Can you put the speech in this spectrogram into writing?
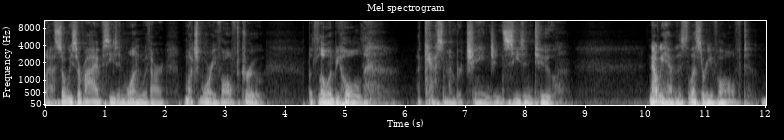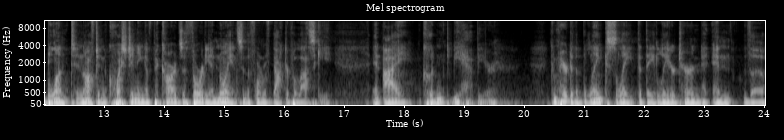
Uh, so we survived season one with our much more evolved crew. But lo and behold, a cast member change in season two. Now we have this lesser evolved, blunt, and often questioning of Picard's authority annoyance in the form of Dr. Pulaski. And I couldn't be happier. Compared to the blank slate that they later turned and the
